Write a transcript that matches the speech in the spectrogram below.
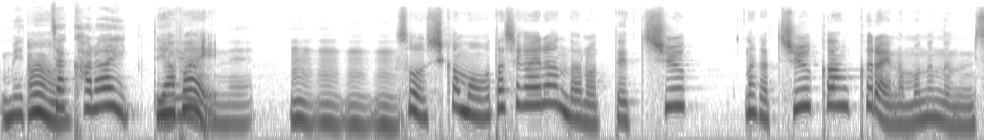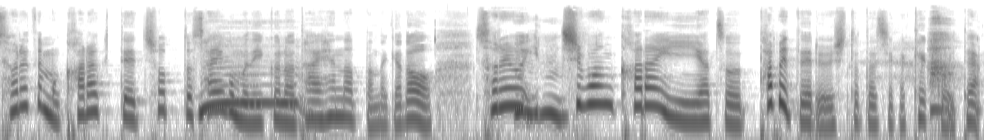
めっちゃ辛いっていうよね、やばい。うんうんうんうんそうしかも私が選んだのって中なんか中間くらいのものなのにそれでも辛くてちょっと最後まで行くのは大変だったんだけどそれを一番辛いやつを食べてる人たちが結構いて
